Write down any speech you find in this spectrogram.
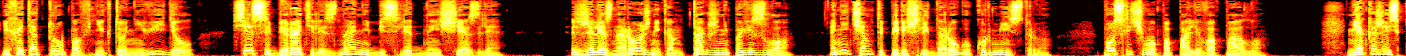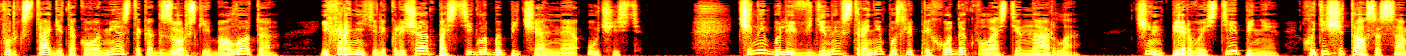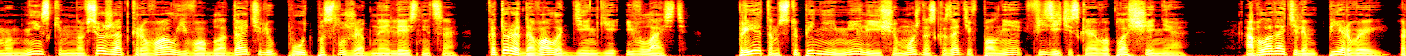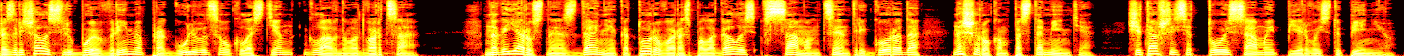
И хотя трупов никто не видел, все собиратели знаний бесследно исчезли. Железнорожникам также не повезло. Они чем-то перешли дорогу к Урмистру, после чего попали в опалу. Не окажись в Куркстаге такого места, как Зорские болота, и хранители ключа постигла бы печальная участь. Чины были введены в стране после прихода к власти Нарла. Чин первой степени, хоть и считался самым низким, но все же открывал его обладателю путь по служебной лестнице, которая давала деньги и власть. При этом ступени имели еще, можно сказать, и вполне физическое воплощение. Обладателям первой разрешалось любое время прогуливаться около стен главного дворца, многоярусное здание которого располагалось в самом центре города на широком постаменте – считавшейся той самой первой ступенью.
